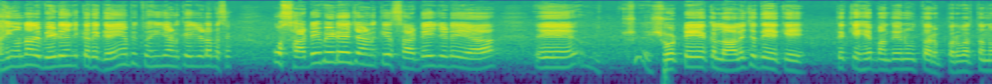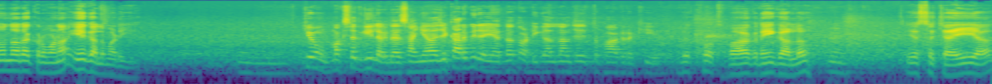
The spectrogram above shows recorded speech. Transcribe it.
ਅਸੀਂ ਉਹਨਾਂ ਦੇ ਵਿਹੜਿਆਂ 'ਚ ਕਦੇ ਗਏ ਆ ਵੀ ਤੁਸੀਂ ਜਾਣ ਕੇ ਜਿਹੜਾ ਬਸ ਉਹ ਸਾਡੇ ਵਿਹੜਿਆਂ 'ਚ ਆਣ ਕੇ ਸਾਡੇ ਜਿਹੜੇ ਆ ਇਹ ਛ- ਛੋਟੇ ਇੱਕ ਲਾਲਚ ਦੇ ਕੇ ਤੇ ਕਿਸੇ ਬੰਦੇ ਨੂੰ ਧਰਮ ਪਰਿਵਰਤਨ ਉਹਨਾਂ ਦਾ ਕਰਵਾਉਣਾ ਇਹ ਗੱਲ ਮਾੜੀ ਹੈ। ਕਿਉਂ? ਮਕਸਦ ਕੀ ਲੱਗਦਾ ਸਾਈਆਂ ਦਾ? ਜੇ ਕਰ ਵੀ ਰਹੇ ਆ ਤਾਂ ਤੁਹਾਡੀ ਗੱਲ ਨਾਲ ਜੇ ਇਤਫਾਕ ਰੱਖੀਏ। ਵੇਖੋ ਇਤਫਾਕ ਨਹੀਂ ਗੱਲ। ਇਹ ਸਚਾਈ ਆ।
